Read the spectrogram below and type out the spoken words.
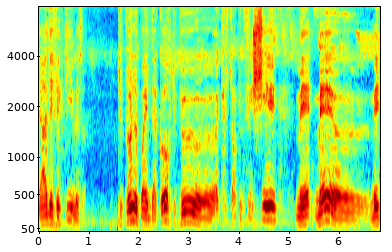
c'est indéfectible ça. Tu peux ne pas être d'accord, tu peux euh, Ouais, Christian tu me fais chier, mais mais euh, mais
